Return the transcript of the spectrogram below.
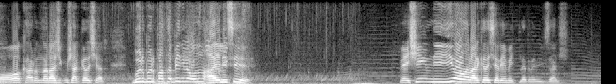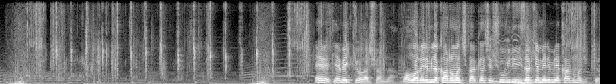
Oo karınları acıkmış arkadaşlar. Bır bır patapin ve onun ailesi. Ve şimdi yiyorlar arkadaşlar yemeklerini güzel. Evet yemek yiyorlar şu anda. Vallahi benim bile karnım acıktı arkadaşlar. Şu videoyu izlerken benim bile karnım acıktı.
